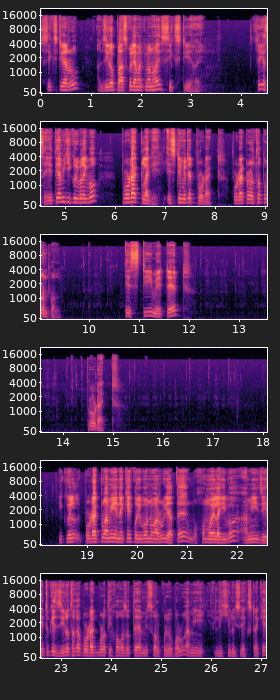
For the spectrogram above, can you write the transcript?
ছিক্সটি আৰু জিৰ' প্লাছ কৰিলে আমাৰ কিমান হয়? ছিক্সটিয়ে হয়। ঠিক আছে এতিয়া আমি কি কৰিব লাগিব? প্ৰডাক্ট লাগে এষ্টিমেটেড প্ৰডাক্ট প্ৰডাক্টৰ অৰ্থ পূৰণফল। এষ্টিমেটেড প্ৰডাক্ট ইকুৱেল প্ৰডাক্টটো আমি এনেকৈ কৰিব নোৱাৰোঁ ইয়াতে সময় লাগিব। আমি যিহেতুকে জিৰ' থকা প্ৰডাক্টবোৰ অতি সহজতে আমি ছল্ভ কৰিব পাৰোঁ আমি লিখি লৈছোঁ এক্সট্ৰাকৈ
